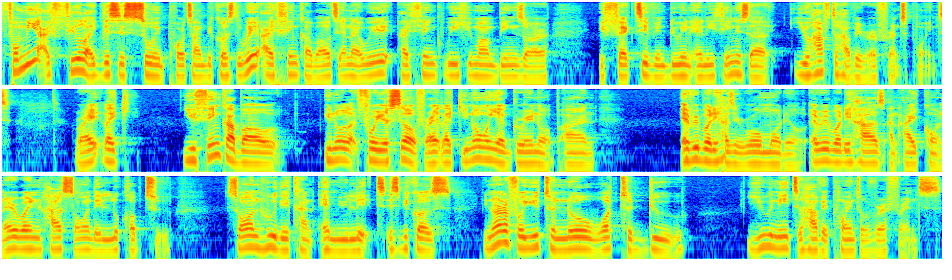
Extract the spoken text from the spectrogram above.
for me, I feel like this is so important because the way I think about it and the way I think we human beings are effective in doing anything is that you have to have a reference point, right? Like you think about, you know, like for yourself, right? Like, you know, when you're growing up and everybody has a role model, everybody has an icon, everybody has someone they look up to, someone who they can emulate. It's because in order for you to know what to do, you need to have a point of reference,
